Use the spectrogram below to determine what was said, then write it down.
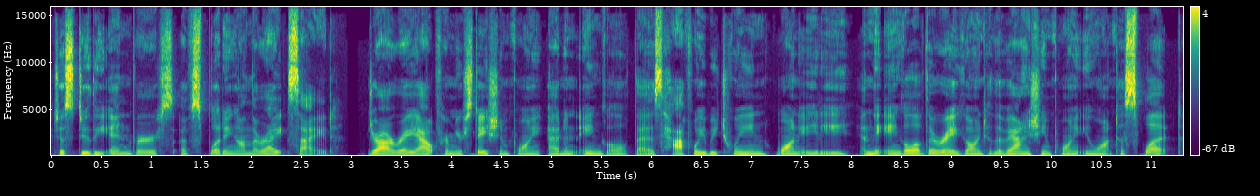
just do the inverse of splitting on the right side. Draw a ray out from your station point at an angle that is halfway between 180 and the angle of the ray going to the vanishing point you want to split.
